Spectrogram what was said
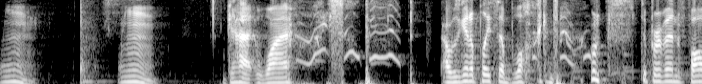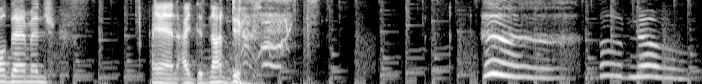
Mmm. Mmm. God, why am I so bad? I was gonna place a block down to prevent fall damage, and I did not do that. oh no.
